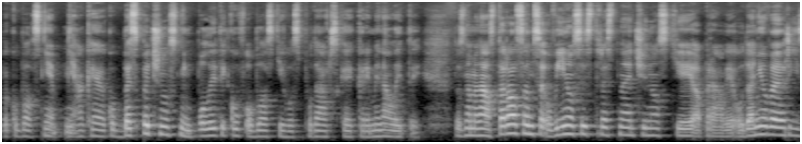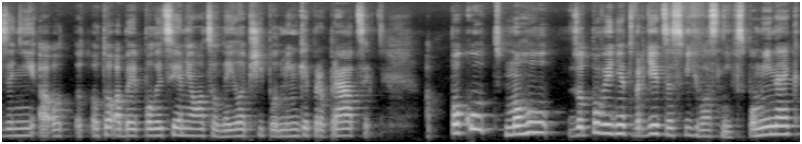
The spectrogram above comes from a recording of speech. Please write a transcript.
jako vlastně nějaké jako bezpečnostní politiku v oblasti hospodářské kriminality. To znamená, staral jsem se o výnosy z trestné činnosti a právě o daňové řízení a o, o to, aby policie měla co nejlepší podmínky pro práci. A pokud mohu zodpovědně tvrdit ze svých vlastních vzpomínek,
